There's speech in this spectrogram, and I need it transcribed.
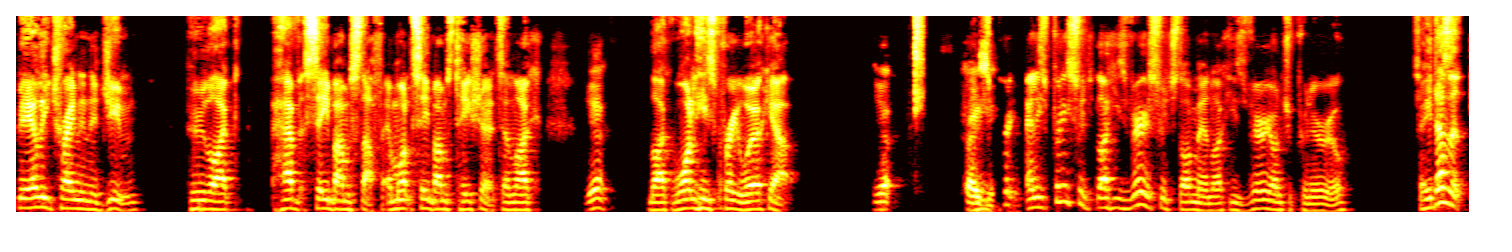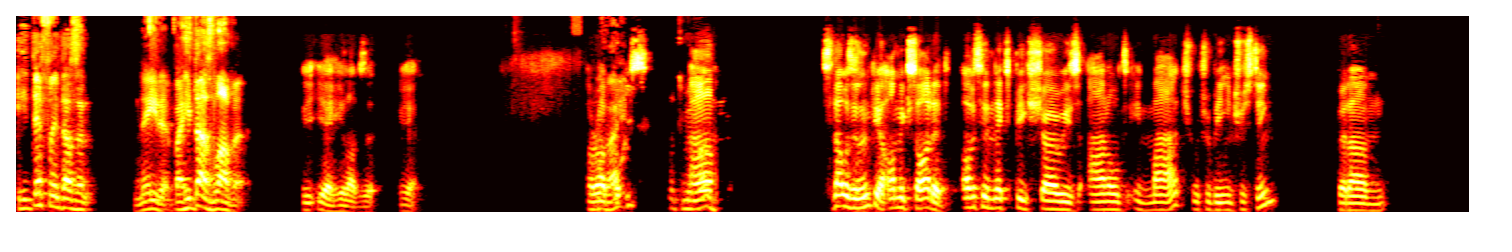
barely train in the gym who like have CBum stuff and want CBum's t-shirts and like Yeah. like want his pre-workout. yep. And Crazy. he's, pretty, and he's pretty switched. Like he's very switched on, man. Like he's very entrepreneurial. So he doesn't. He definitely doesn't need it, but he does love it. Yeah, he loves it. Yeah. All right, boys. Um, so that was Olympia. I'm excited. Obviously, the next big show is Arnold in March, which will be interesting. But um,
